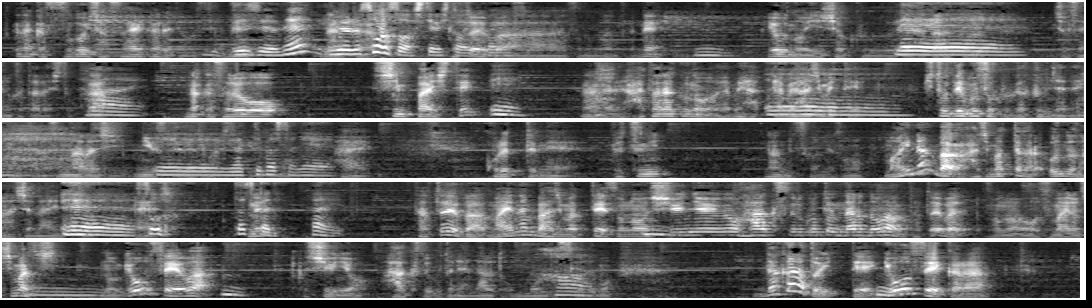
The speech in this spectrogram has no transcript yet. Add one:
う。なんかすごいささやかれてますよね。ですよね。いろいろそわそわしてる人はいっぱいいます例えばそのなんかねうん。夜の飲食でえ働く女性の方たちとー、か、はい。なんかそれを心配してえなんかね働くのをやめはやめ始めて、うん人手不足が来るんじゃないかみたいなそんな話ニュースで出てましたえーやってましたね。はい、これってね別になんですかねそのマイナンバーが始まったからうんぬの話じゃないんー、ですよ、えー、そう。確かに、ねはい。例えばマイナンバー始まってその収入を把握することになるのは、例えばそのお住まいの市町の行政はうん。収入を把握することにはなると思うんですけれども、だからといって行政から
